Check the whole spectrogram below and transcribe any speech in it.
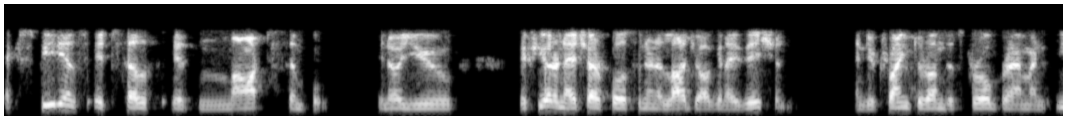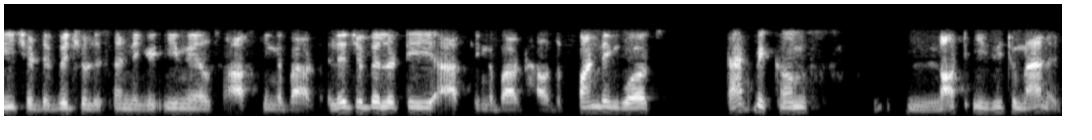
experience itself is not simple. You know, you if you're an HR person in a large organization and you're trying to run this program and each individual is sending you emails asking about eligibility, asking about how the funding works, that becomes not easy to manage.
